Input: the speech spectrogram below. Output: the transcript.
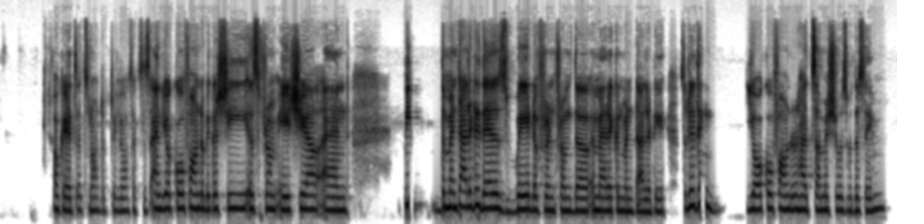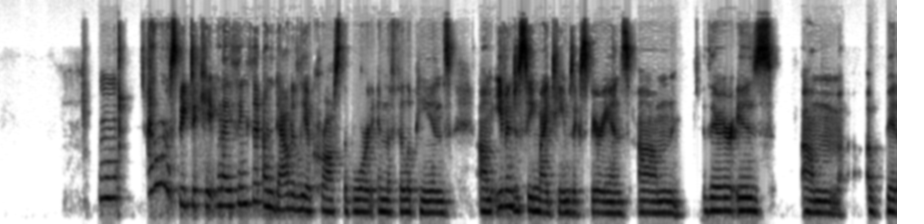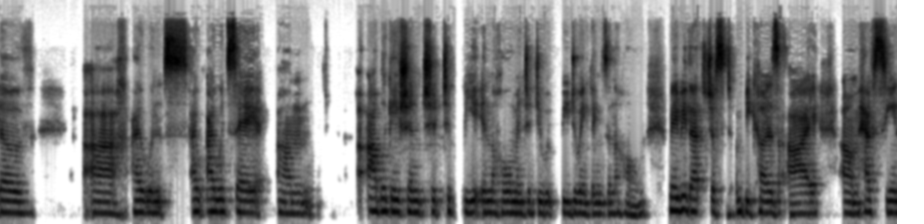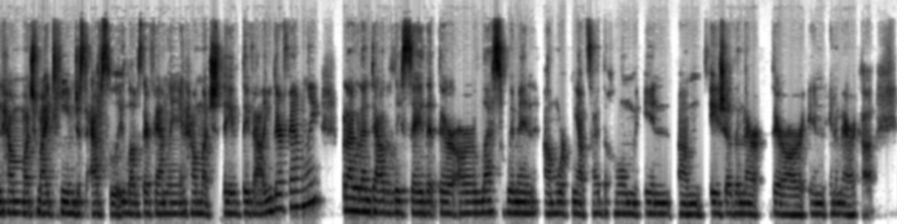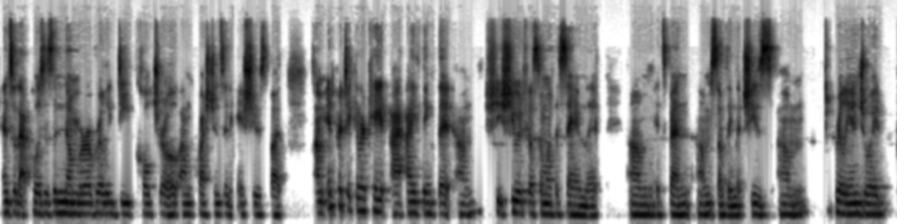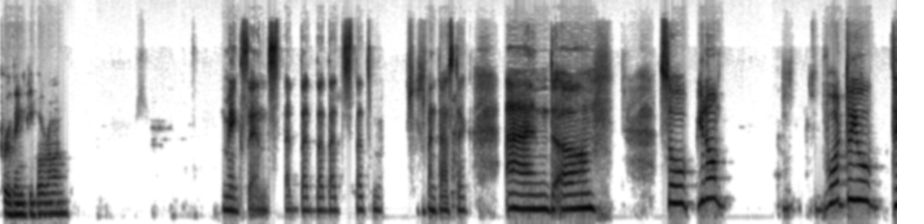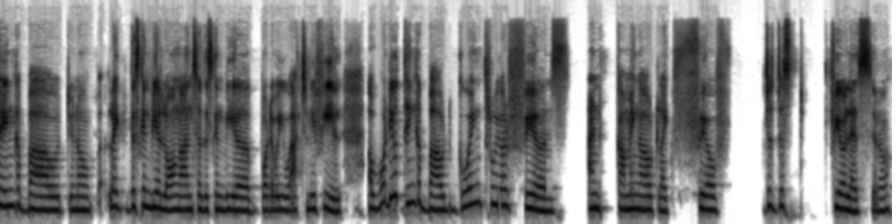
okay it's, it's not up to your success and your co-founder because she is from asia and the mentality there is way different from the American mentality. So, do you think your co-founder had some issues with the same? Mm, I don't want to speak to Kate, but I think that undoubtedly across the board in the Philippines, um, even just seeing my team's experience, um, there is um, a bit of uh, I wouldn't I, I would say um, obligation to to be in the home and to do be doing things in the home. Maybe that's just because i um, have seen how much my team just absolutely loves their family and how much they they value their family. But i would undoubtedly say that there are less women um, working outside the home in um, asia than there there are in in america. And so that poses a number of really deep cultural um, questions and issues. But um, in particular, Kate, I, I think that um, she she would feel somewhat the same. That um, it's been um, something that she's um, really enjoyed proving people wrong. Makes sense. That that that that's that's fantastic. And um, so you know, what do you think about you know like this can be a long answer this can be a whatever you actually feel. Uh, what do you think about going through your fears and coming out like fear of just just fearless you know?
